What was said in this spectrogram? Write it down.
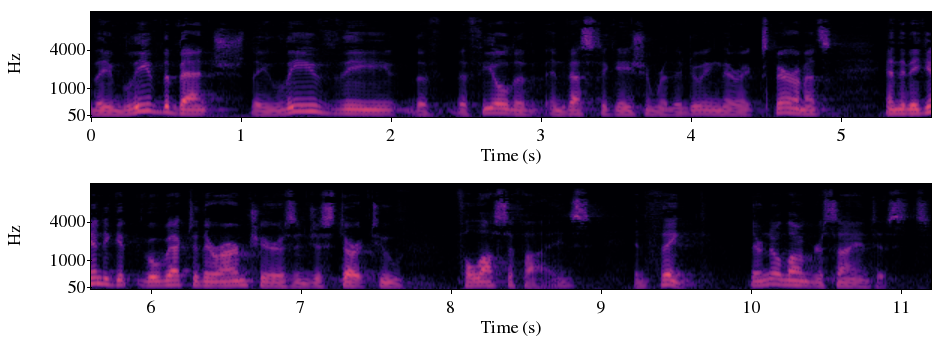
they leave the bench, they leave the, the, the, field of investigation where they're doing their experiments, and they begin to get, go back to their armchairs and just start to philosophize and think. They're no longer scientists.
